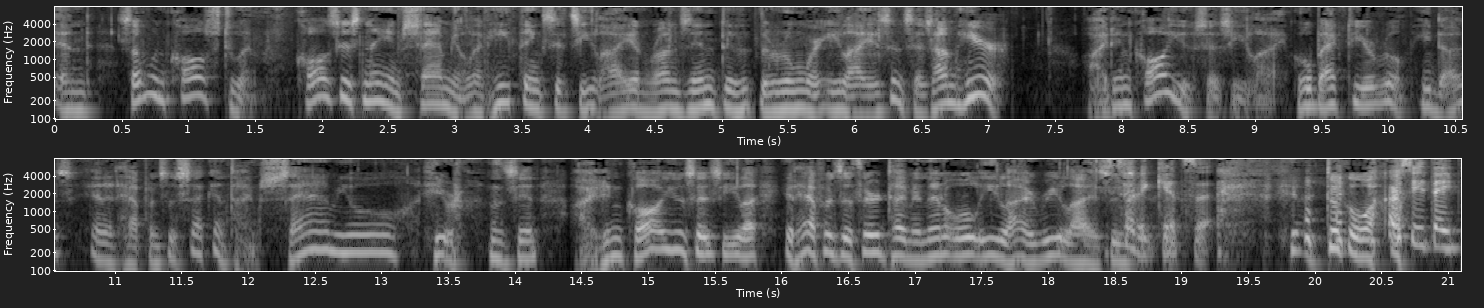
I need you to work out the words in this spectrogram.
and someone calls to him, calls his name Samuel, and he thinks it's Eli and runs into the room where Eli is and says, I'm here. I didn't call you, says Eli. Go back to your room. He does, and it happens a second time. Samuel, he runs in. I didn't call you, says Eli. It happens a third time, and then old Eli realizes. Sort of gets it. it took a while. of course, they've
